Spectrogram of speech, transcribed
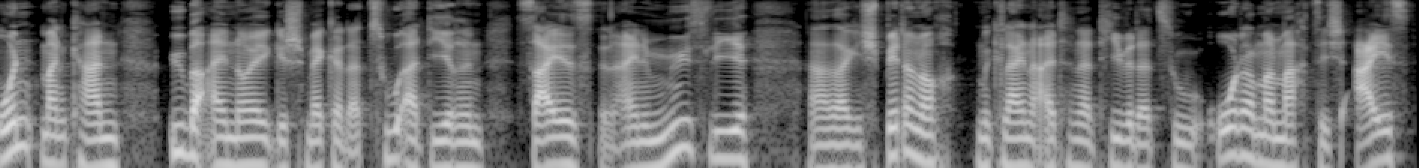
Und man kann überall neue Geschmäcker dazu addieren, sei es in einem Müsli, da sage ich später noch eine kleine Alternative dazu, oder man macht sich Eis.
